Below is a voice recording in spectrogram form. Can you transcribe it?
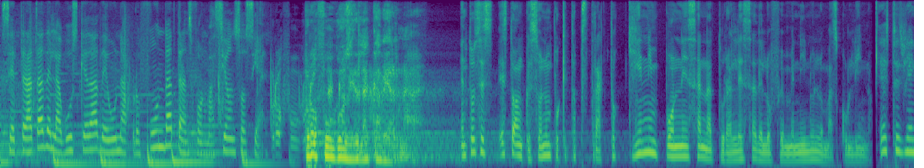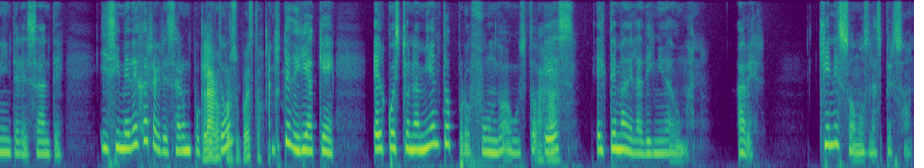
Se trata de la búsqueda de una profunda transformación social. Prófugos de la caverna. Entonces, esto aunque suene un poquito abstracto, ¿quién impone esa naturaleza de lo femenino y lo masculino? Esto es bien interesante. Y si me dejas regresar un poquito, claro, por supuesto. Yo te diría que el cuestionamiento profundo, Augusto, es el tema de la dignidad humana. A ver, ¿quiénes somos las personas?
